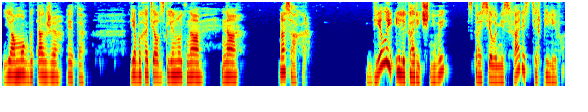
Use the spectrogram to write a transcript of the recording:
Я мог бы также это... Я бы хотел взглянуть на... на... на сахар. «Белый или коричневый?» — спросила мисс Харрис терпеливо.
